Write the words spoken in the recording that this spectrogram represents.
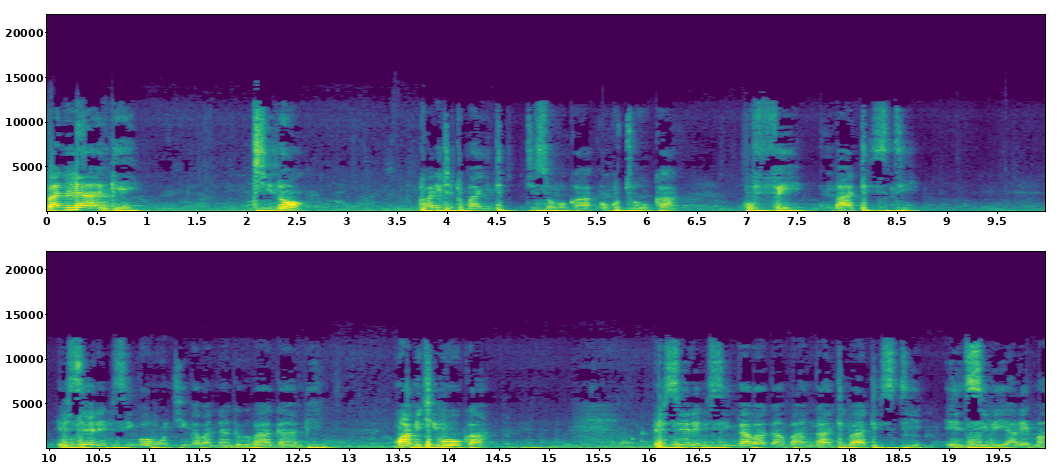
bannange kino twali tetumanyi nti kisoboka okutuuka kuffe batisiti ebiseera ebisinga obungi nga bannange bwe bagambye mwami kibuuka ebiseera ebisinga bagambanga nti batisiti ensi bye yalema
